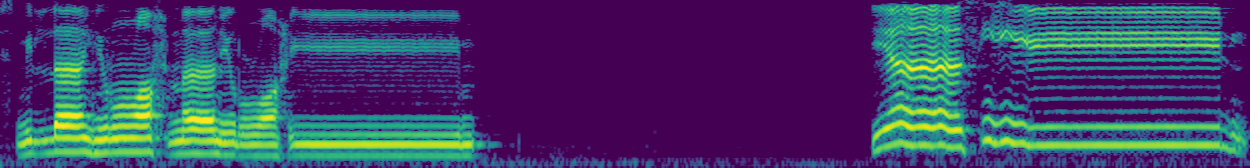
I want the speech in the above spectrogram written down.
بسم الله الرحمن الرحيم. ياسين.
